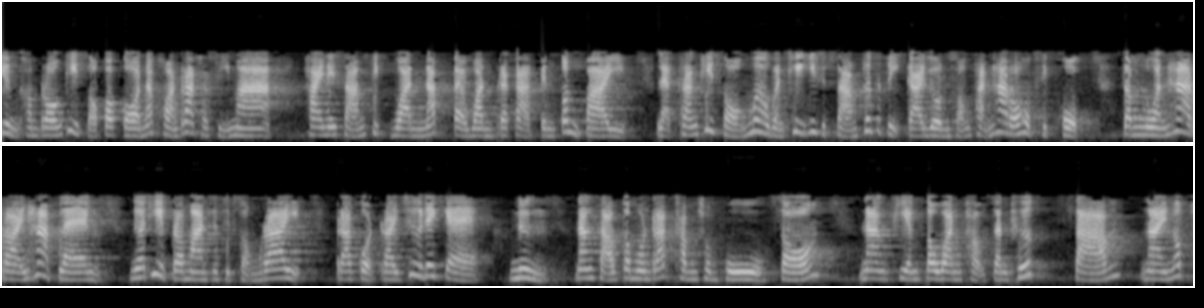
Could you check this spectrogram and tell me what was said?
ยื่นคำร้องที่สปกรนครราชสีมา ภายใน 30 วันนับแต่วันประกาศเป็นต้นไป และครั้งที่สองเมื่อวันที่ 23 พฤศจิกายน 2566 จำนวน 5 ราย 5 แปลง เนื้อที่ประมาณ 72 ไร่ ปรากฏรายชื่อได้แก่ 1. นางสาวกมลรัตน์คำชมพู 2. นางเพียงตะวันเผ่าจันทึก 3. นายนพ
